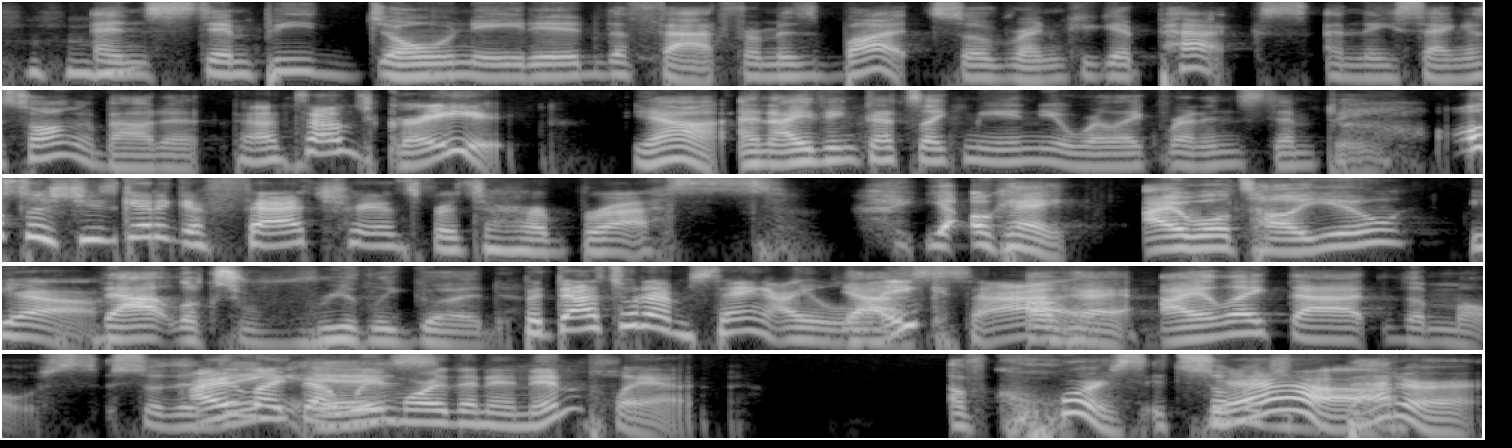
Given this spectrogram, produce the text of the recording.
and Stimpy donated the fat from his butt so Ren could get pecs, and they sang a song about it. that sounds great. Yeah, and I think that's like me and you. We're like Ren and Stimpy. Also, she's getting a fat transfer to her breasts. Yeah. Okay. I will tell you Yeah. that looks really good. But that's what I'm saying. I like that. Okay, I like that the most. So the I like that way more than an implant. Of course, it's so Yeah. much better,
